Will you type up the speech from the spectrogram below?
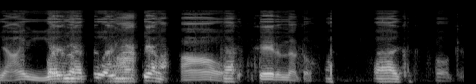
ഞാൻ ഈ ആ ഓക്കെ. ശരി എന്നാട്ടോ ഓക്കെ.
